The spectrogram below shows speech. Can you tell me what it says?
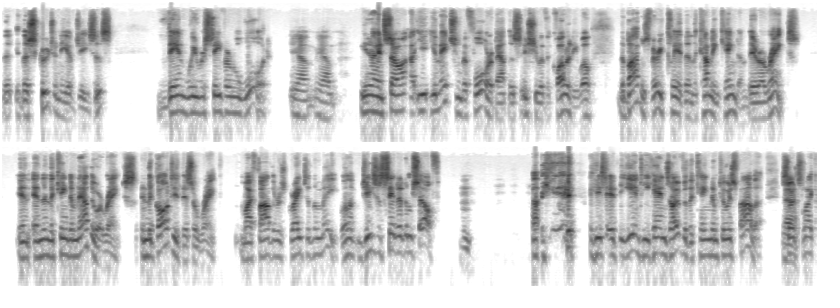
the, the scrutiny of Jesus, then we receive a reward. Yeah, yeah. You know, and so uh, you, you mentioned before about this issue of equality. Well, the Bible's very clear that in the coming kingdom, there are ranks. And, and in the kingdom now, there are ranks. In the Godhead, there's a rank my father is greater than me. Well, Jesus said it himself. Hmm. Uh, he said at the end he hands over the kingdom to his father. So yeah. it's like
